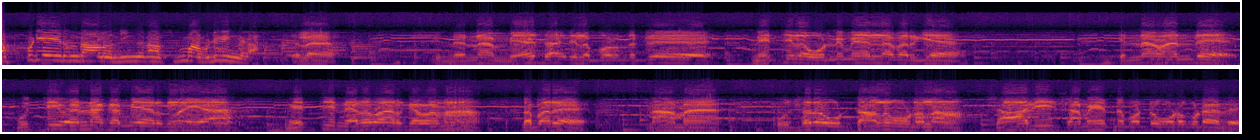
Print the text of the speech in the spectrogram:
அப்படியே இருந்தாலும் நீங்க நான் சும்மா விடுவீங்களா? என்னன்னா என்ன பிறந்துட்டு நெத்தியில ஒண்ணுமே இல்லாம இருக்கே என்ன வந்து புத்தி வேணா கம்மியா இருக்கலாம்யா நெத்தி நிறைவா இருக்க வேணாம் இந்த பாரு நாம உசுர விட்டாலும் விடலாம். சாதி சமயத்தை மட்டும் விடக்கூடாது.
